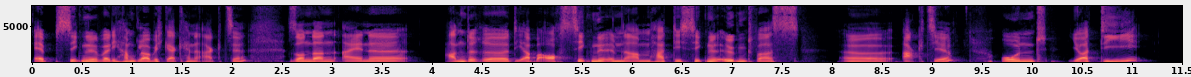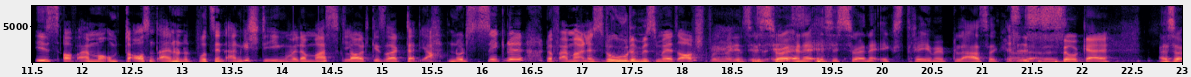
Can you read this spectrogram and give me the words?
App Signal, weil die haben, glaube ich, gar keine Aktie, sondern eine andere, die aber auch Signal im Namen hat, die Signal irgendwas äh, Aktie. Und ja, die ist auf einmal um 1100 Prozent angestiegen, weil der Musk laut gesagt hat, ja, nutzt Signal und auf einmal alles, du, da müssen wir jetzt aufspringen. Jetzt ist, ist so eine, es ist so eine extreme Blase gerade. Es ist alles. so geil. Also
